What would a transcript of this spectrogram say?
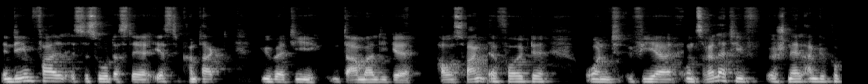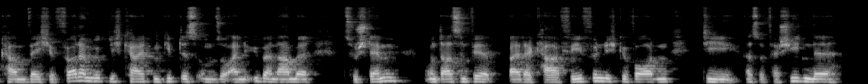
In dem Fall ist es so, dass der erste Kontakt über die damalige Hausbank erfolgte und wir uns relativ schnell angeguckt haben, welche Fördermöglichkeiten gibt es, um so eine Übernahme zu stemmen. Und da sind wir bei der KfW fündig geworden, die also verschiedene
